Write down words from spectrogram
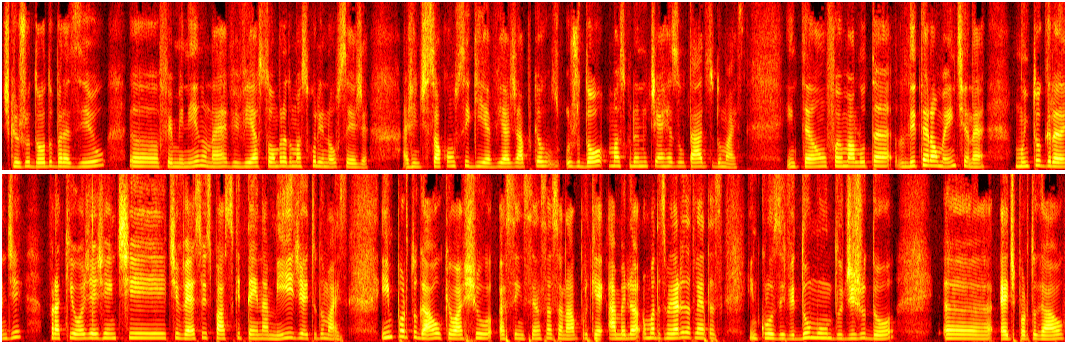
de que o judô do Brasil uh, feminino né, vivia à sombra do masculino, ou seja, a gente só conseguia viajar porque o, judô masculino tinha resultado e tudo mais. Então foi uma luta literalmente, né, muito grande para que hoje a gente tivesse o espaço que tem na mídia e tudo mais. Em Portugal, o que eu acho assim sensacional, porque a melhor, uma das melhores atletas, inclusive do mundo de judô, Uh, é de Portugal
